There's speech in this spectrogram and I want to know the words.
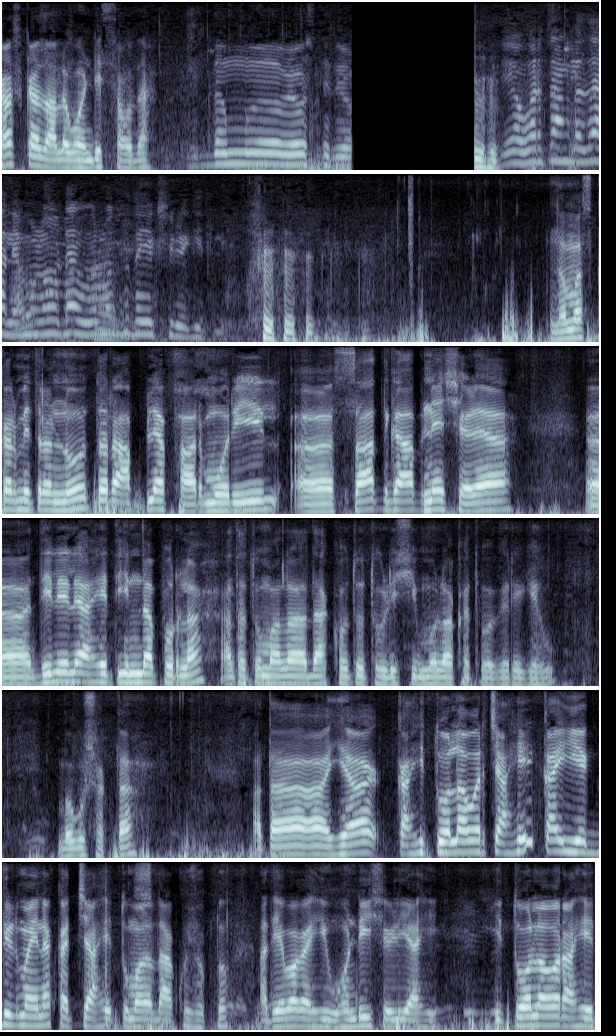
कस काय झालं वंडीत सौदा? एकदम व्यवस्थित. व्यवहार चांगला झाल्यामुळं ड्रायव्हरनं सुद्धा एक घेतली. नमस्कार मित्रांनो तर आपल्या फार्मवरील अ, सात गाभण्या शेळ्या अ, दिलेल्या आहेत इंदापूरला. आता तुम्हाला दाखवतो थोडीशी मुलाखत वगैरे घेऊ. बघू शकता. आता ह्या काही तोलावरच्या आहे काही एक दीड महिना कच्च्या आहेत तुम्हाला दाखवू शकतो. आता हे बघा ही होंडी शेळी आहे. ही तोलावर आहेत.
